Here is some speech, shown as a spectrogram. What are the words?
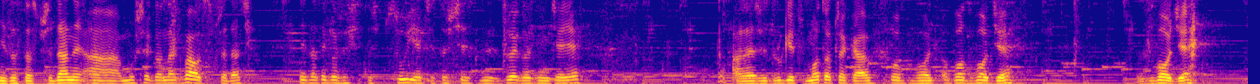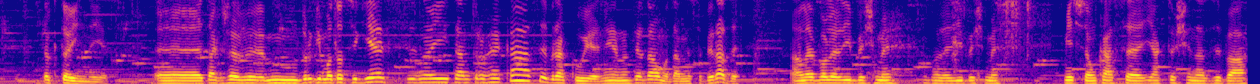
nie został sprzedany, a muszę go na gwałt sprzedać. Nie dlatego, że się coś psuje, czy coś się z- złego z nim dzieje, ale że drugie moto czeka w, obwo- w odwodzie, w zwodzie, to kto inny jest. E, także mm, drugi motocykl jest, no i tam trochę kasy brakuje, nie no wiadomo, damy sobie radę, ale wolelibyśmy, wolelibyśmy mieć tą kasę, jak to się nazywa,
